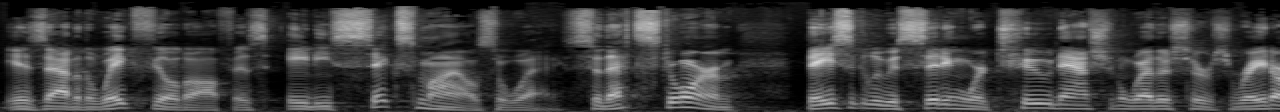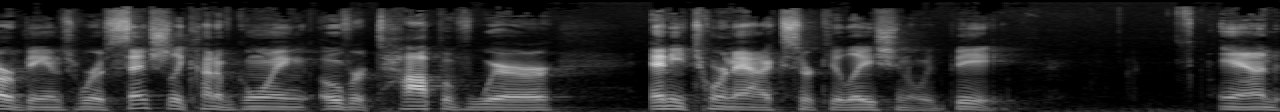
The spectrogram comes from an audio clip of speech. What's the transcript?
is out of the Wakefield office, 86 miles away. So that storm basically was sitting where two National Weather Service radar beams were essentially kind of going over top of where any tornadic circulation would be. And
